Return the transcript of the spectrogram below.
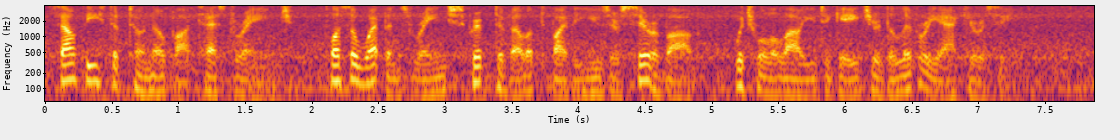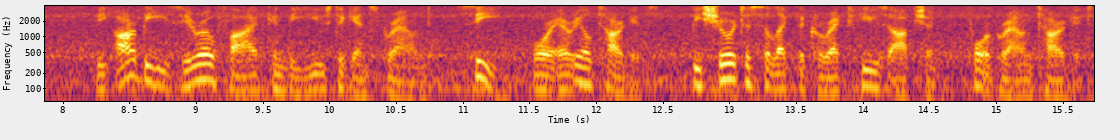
southeast of Tonopah Test Range, plus a weapons range script developed by the user Ciribob, which will allow you to gauge your delivery accuracy. The RB-05 can be used against ground, sea, or aerial targets. Be sure to select the correct fuse option for ground target.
